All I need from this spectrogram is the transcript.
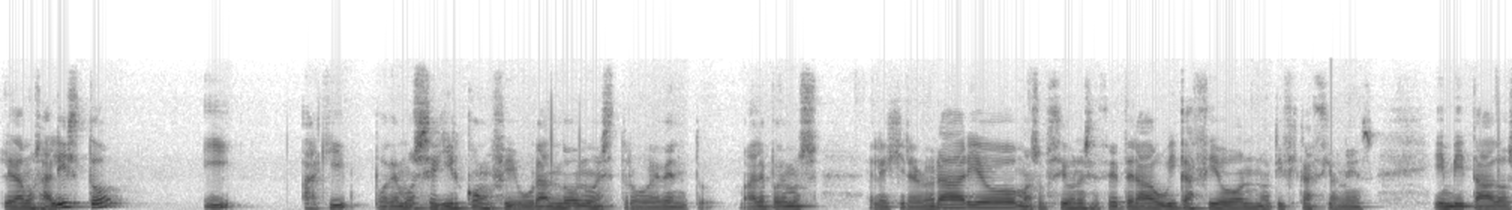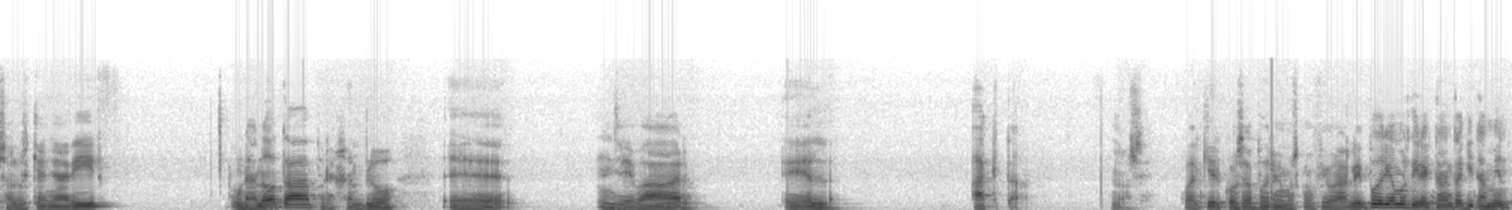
le damos a listo y aquí podemos seguir configurando nuestro evento, ¿vale? Podemos elegir el horario, más opciones, etcétera, ubicación, notificaciones, invitados a los que añadir una nota, por ejemplo, eh, llevar el acta. No sé, cualquier cosa podremos configurarlo. Y podríamos directamente aquí también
